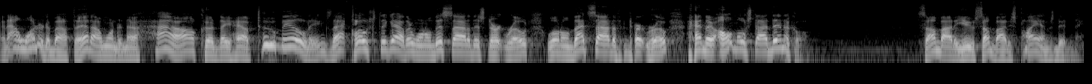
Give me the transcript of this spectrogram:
And I wondered about that. I wondered now, how could they have two buildings that close together, one on this side of this dirt road, one on that side of the dirt road, and they're almost identical? Somebody used somebody's plans, didn't they?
